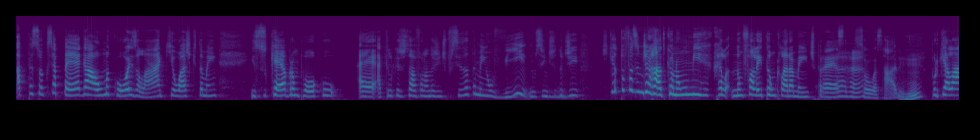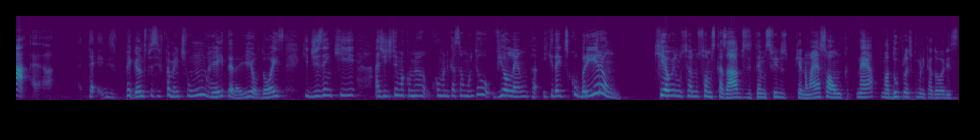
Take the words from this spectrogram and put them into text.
a pessoa que se apega a uma coisa lá, que eu acho que também isso quebra um pouco é, aquilo que a gente estava falando, a gente precisa também ouvir no sentido de o que, que eu tô fazendo de errado que eu não me rela- não falei tão claramente para essa Aham. pessoa, sabe? Uhum. Porque ela. eh, te- Pegando especificamente um hater aí, ou dois, que dizem que a gente tem uma comu- comunicação muito violenta e que daí descobriram que eu e o Luciano somos casados e temos filhos, porque não é só um, né, uma dupla de comunicadores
